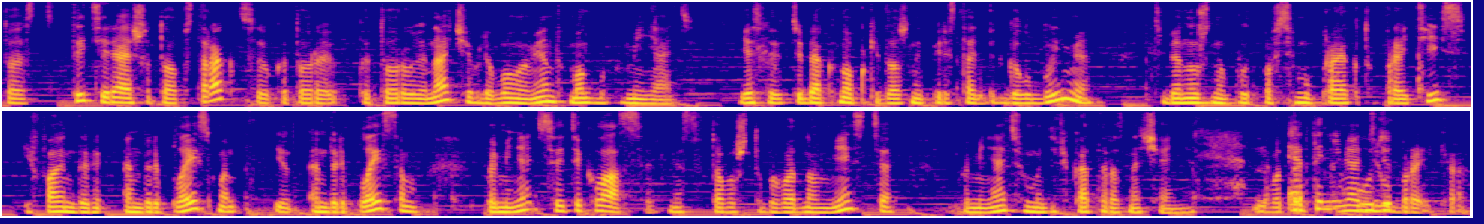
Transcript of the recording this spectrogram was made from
То есть ты теряешь эту абстракцию, которую, которую иначе в любой момент мог бы поменять. Если у тебя кнопки должны перестать быть голубыми, тебе нужно будет по всему проекту пройтись и find and replacement и and replace поменять все эти классы, вместо того, чтобы в одном месте поменять у модификатора значение. Вот это, это не меня будет, брейкера.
